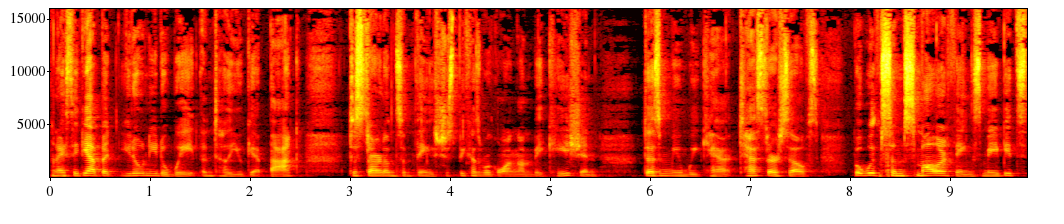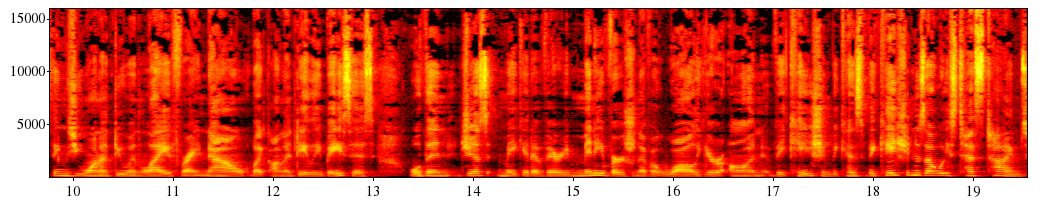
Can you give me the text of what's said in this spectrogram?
and i said yeah but you don't need to wait until you get back to start on some things just because we're going on vacation doesn't mean we can't test ourselves but with some smaller things, maybe it's things you want to do in life right now, like on a daily basis. Well, then just make it a very mini version of it while you're on vacation because vacation is always test times,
